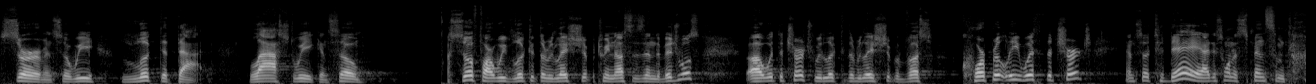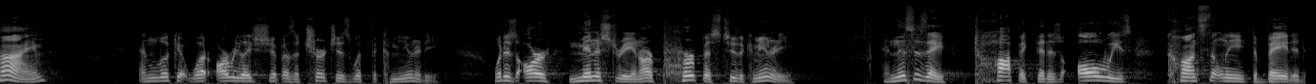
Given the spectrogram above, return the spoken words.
serve. And so we looked at that last week. And so, so far, we've looked at the relationship between us as individuals uh, with the church. We looked at the relationship of us corporately with the church. And so today, I just want to spend some time and look at what our relationship as a church is with the community. What is our ministry and our purpose to the community? And this is a topic that is always constantly debated.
